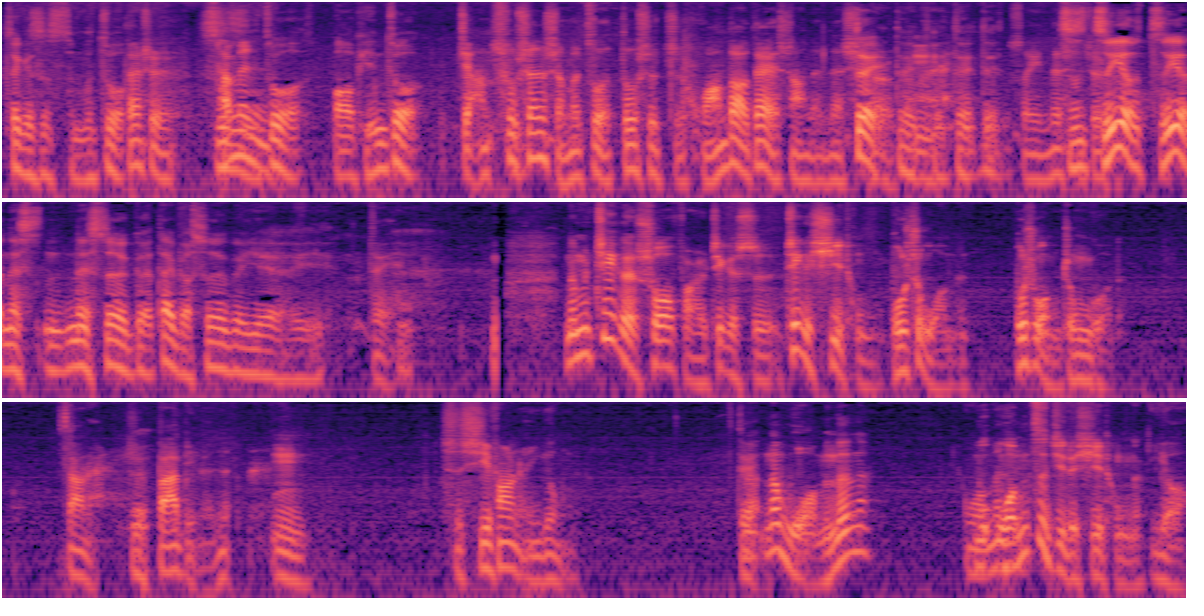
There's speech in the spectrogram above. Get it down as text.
这个是什么座？但是他们座、宝瓶座。讲出生什么座，都是指黄道带上的那十二个，对对对对对，所以那只只有只有那那十二个代表十二个月而已。对。那么这个说法，这个是这个系统不是我们，不是我们中国的，当然是巴比伦的，嗯。是西方人用的，对。那我们的呢？我我们自己的系统呢？有，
